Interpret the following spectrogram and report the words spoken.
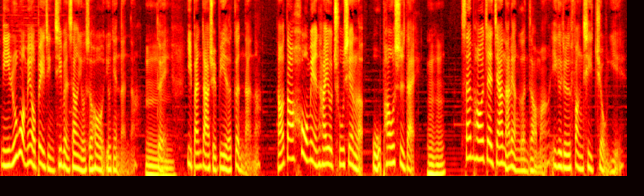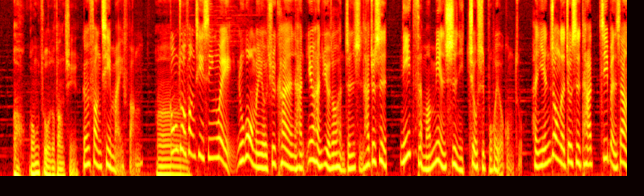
你如果没有背景，基本上有时候有点难呐、啊。嗯，对，一般大学毕业的更难啊。然后到后面他又出现了五抛世代。嗯哼，三抛再加哪两个？你知道吗？一个就是放弃就业。哦，工作都放弃，跟放弃买房。嗯，工作放弃是因为，如果我们有去看韩，因为韩剧有时候很真实，它就是你怎么面试，你就是不会有工作。很严重的就是，他基本上，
